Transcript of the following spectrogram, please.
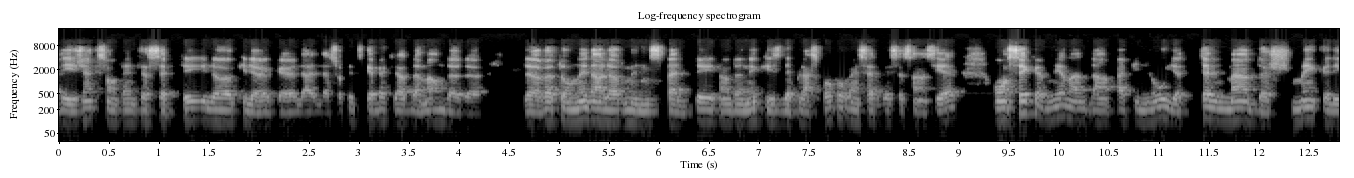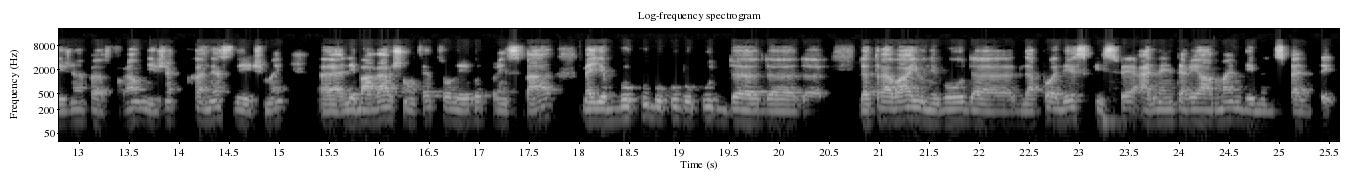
des gens qui sont interceptés, là, qui, que la, la, du Québec leur demande de, de retourner dans leur municipalité, étant donné qu'ils ne se déplacent pas pour un service essentiel. On sait que venir dans, dans, Papineau, il y a tellement de chemins que les gens peuvent prendre. Les gens connaissent les chemins. Euh, les barrages sont faits sur les routes principales, mais il y a beaucoup, beaucoup, beaucoup de, de, de, de travail au niveau de, la police qui se fait à l'intérieur même des municipalités.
